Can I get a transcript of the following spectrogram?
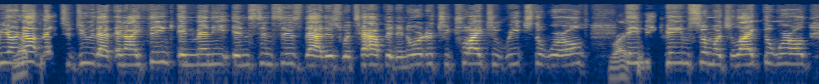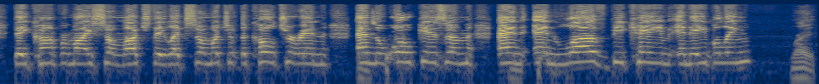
We are Yep. not meant to do that. And I think in many instances, that is what's happened. In order to try to reach the world, Right. they became so much like the world. They compromised so much. They let so much of the culture in and the wokeism and, and love became enabling right.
